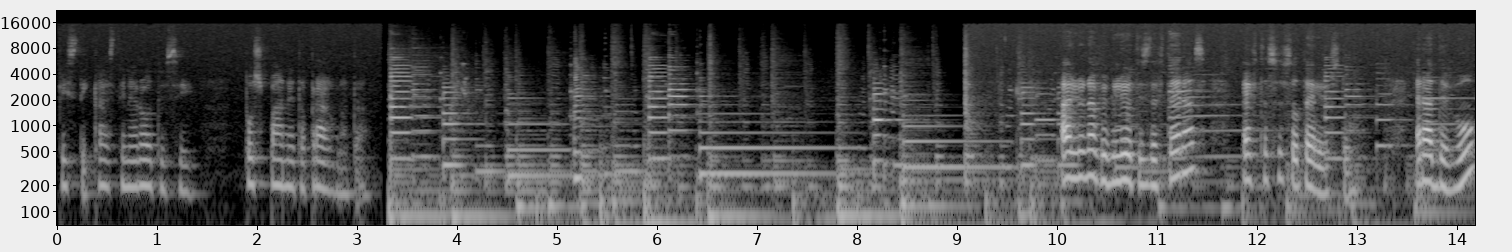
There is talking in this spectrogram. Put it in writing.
πιστικά στην ερώτηση πώς πάνε τα πράγματα. Άλλο ένα βιβλίο της Δευτέρας έφτασε στο τέλος του. Ραντεβού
